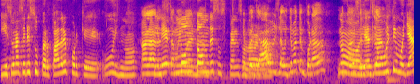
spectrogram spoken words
Y es una serie súper padre porque, uy, no. Ah, tiene un montón de suspenso. Y pues ya, la última temporada. No, ya es lo último, ya,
